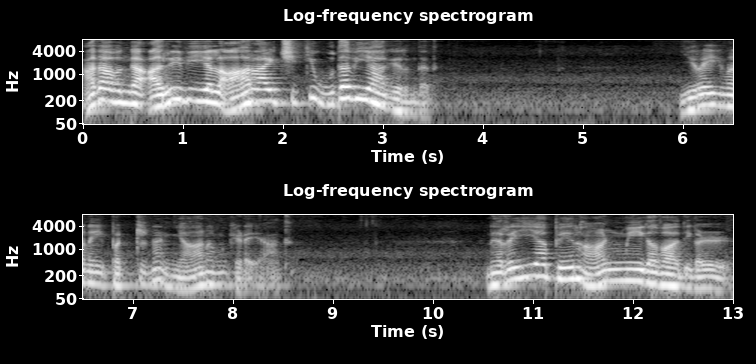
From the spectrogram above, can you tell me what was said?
அது அவங்க அறிவியல் ஆராய்ச்சிக்கு உதவியாக இருந்தது. இறைவனை பற்றின ஞானம் கிடையாது. நிறைய பேர் ஆன்மீகவாதிகள்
